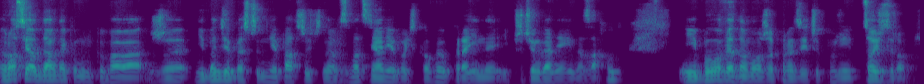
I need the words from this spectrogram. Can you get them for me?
Rosja od dawna komunikowała, że nie będzie bezczynnie patrzeć na wzmacnianie wojskowe Ukrainy i przyciąganie jej na zachód, i było wiadomo, że prędzej czy później coś zrobi.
